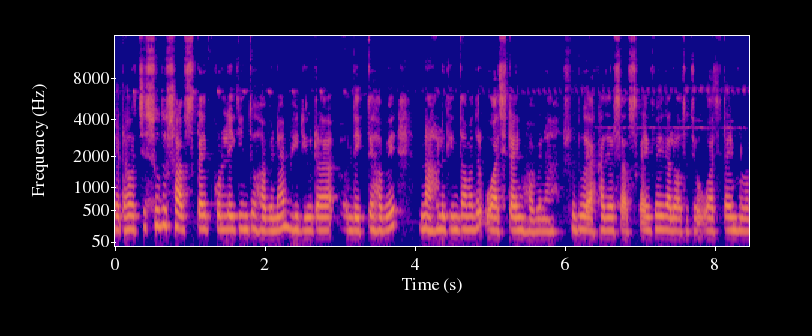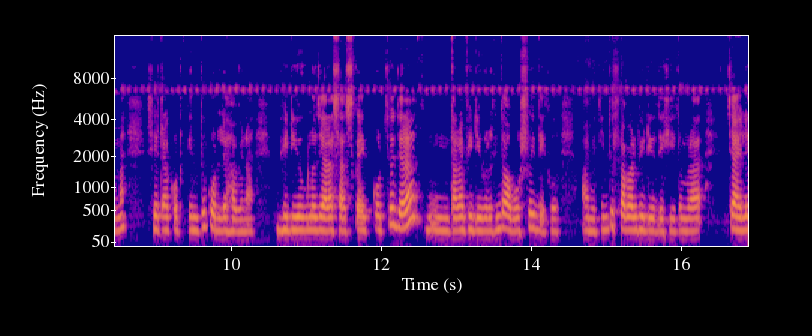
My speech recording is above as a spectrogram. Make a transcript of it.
সেটা হচ্ছে শুধু সাবস্ক্রাইব করলেই কিন্তু হবে না ভিডিওটা দেখতে হবে। না হলে কিন্তু আমাদের ওয়াচ টাইম হবে না। শুধু এক হাজার সাবস্ক্রাইব হয়ে গেল, অথচ ওয়াচ টাইম হলো না, সেটা কিন্তু করলে হবে না। ভিডিওগুলো যারা সাবস্ক্রাইব করছ, যারা তারা ভিডিওগুলো কিন্তু অবশ্যই দেখো। আমি কিন্তু সবার ভিডিও দেখি, তোমরা চাইলে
